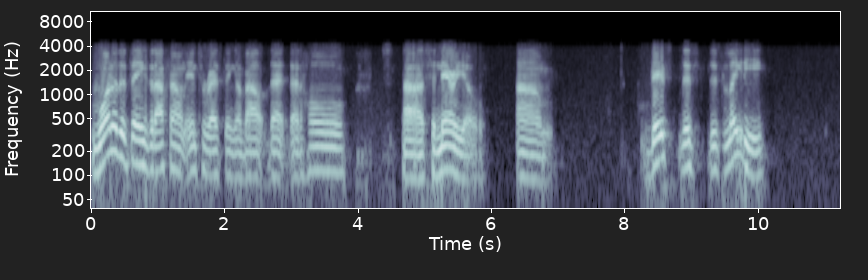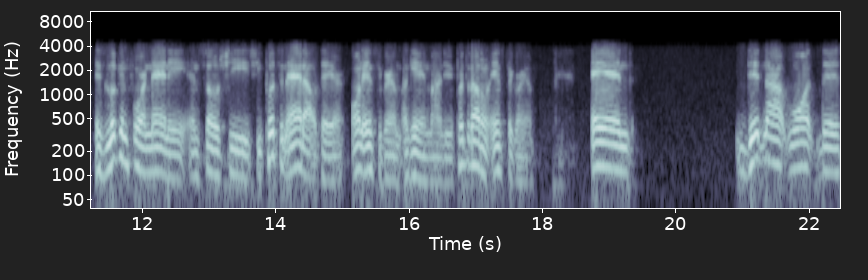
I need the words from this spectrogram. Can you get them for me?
one of the things that I found interesting about that that whole uh, scenario, um, this this this lady is looking for a nanny, and so she she puts an ad out there on Instagram again, mind you, puts it out on Instagram, and did not want this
